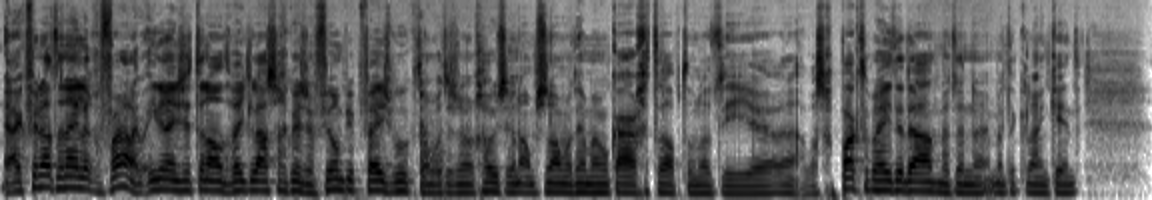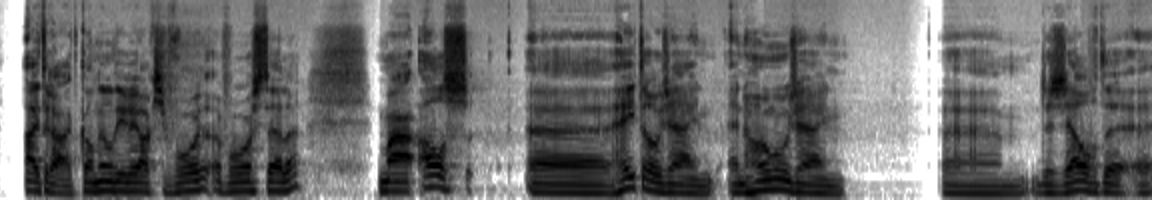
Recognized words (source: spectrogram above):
Ja, ik vind dat een hele gevaarlijk. Iedereen zit dan altijd, weet je, laatst zag ik weer zo'n filmpje op Facebook. Dan wordt er zo'n gozer in Amsterdam wordt helemaal in elkaar getrapt. Omdat hij eh, nou, was gepakt op heterdaad met een, eh, met een klein kind. Uiteraard, kan heel die reactie voor, voorstellen. Maar als eh, hetero zijn en homo zijn ehm, dezelfde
